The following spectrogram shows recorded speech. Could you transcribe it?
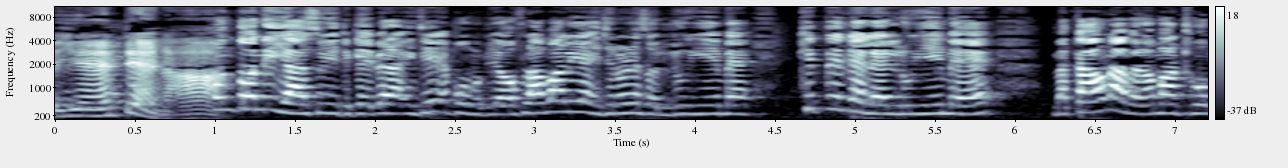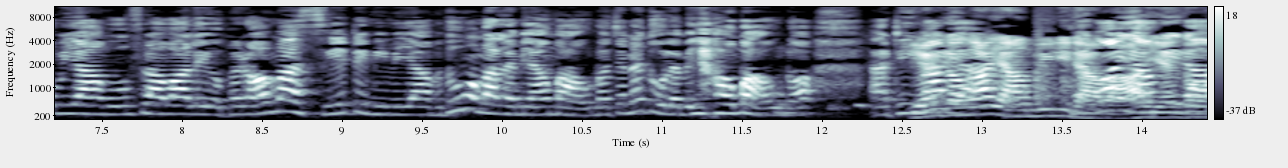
အရန်တန်တာခွန်သွန်နေရဆိုရင်တကယ်ပြောတာအင်ဂျင်အပေါ်မပြော flower လေးကအင်ဂျင်တို့လည်းဆိုလူရင်းပဲခစ်တဲ့နဲ့လည်းလူရင်းပဲ မကောင်းတာဘယ်တော့မှထိုးမရဘူး flower လေးကိုဘယ်တော့မှဈေးတင်ပြီးမရဘူးဘယ်သူမှလည်းမရောင်းပါဘူးเนาะကျန်တဲ့သူလည်းမရောင်းပါဘူးเนาะအဒီ ရန်ကုန်ကရောင်းပြီးနေတာပါရန်ကုန်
